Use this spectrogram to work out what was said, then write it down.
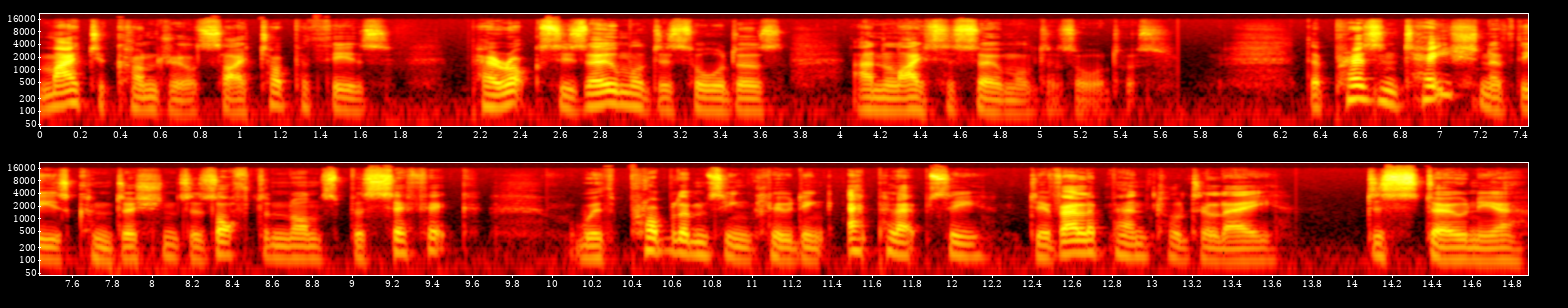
mitochondrial cytopathies, peroxisomal disorders, and lysosomal disorders. The presentation of these conditions is often nonspecific, with problems including epilepsy, developmental delay, dystonia,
